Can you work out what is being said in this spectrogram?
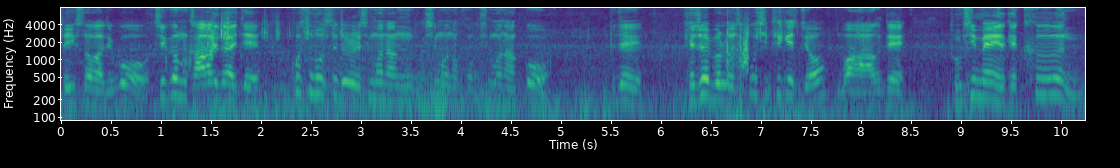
돼 있어 가지고 지금 가을이라 이제 코스모스를 심어놓, 심어놓고 심어놨고 이제 계절별로 이제 꽃이 피겠죠? 와 근데 도심에 이렇게 큰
